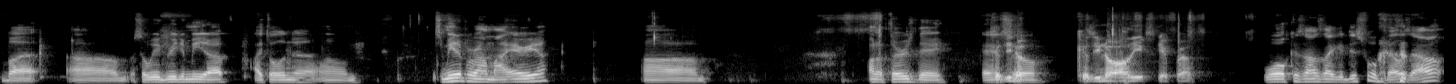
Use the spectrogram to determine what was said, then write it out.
but um, so we agreed to meet up. I told him to um, to meet up around my area, um, on a Thursday, and 'Cause you so. know- Because you know all the escape routes. Well, because I was like, if this fool bells out,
